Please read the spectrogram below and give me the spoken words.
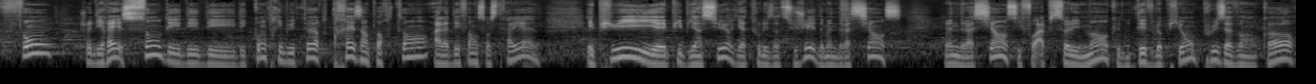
font, je dirais, sont des, des, contributeurs très importants à la défense australienne. Et puis, et puis, bien sûr, il y a tous les autres sujets, domaine de la science il faut absolument que nous développions plus avant encore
